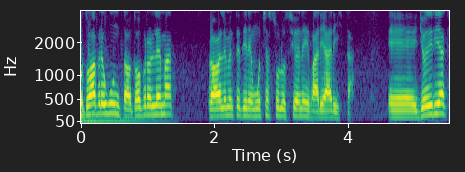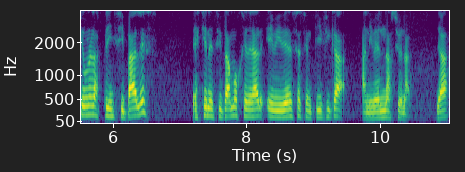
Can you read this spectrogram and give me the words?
como toda pregunta o todo problema, probablemente tiene muchas soluciones y varias aristas. Eh, yo diría que una de las principales es que necesitamos generar evidencia científica a nivel nacional. ¿ya?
